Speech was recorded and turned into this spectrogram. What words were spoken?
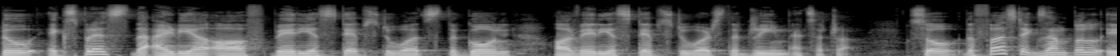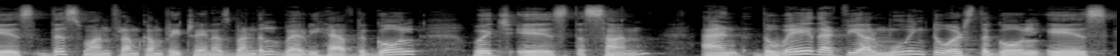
to express the idea of various steps towards the goal or various steps towards the dream, etc. So the first example is this one from Complete Trainers Bundle where we have the goal, which is the sun. And the way that we are moving towards the goal is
